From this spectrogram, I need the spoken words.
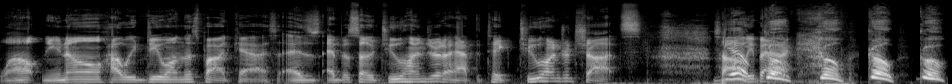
well, you know how we do on this podcast. As episode 200, I have to take 200 shots. So I'll be back. go, go, go.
